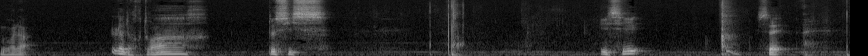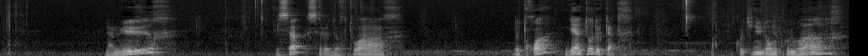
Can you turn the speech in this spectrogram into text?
voilà le dortoir de 6. Ici, c'est la mur. Et ça, c'est le dortoir de 3, bientôt de 4. On continue dans le couloir.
